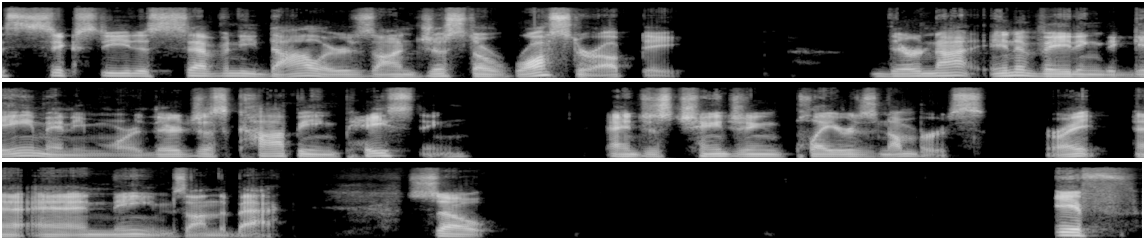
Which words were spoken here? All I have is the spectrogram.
60 to 70 dollars on just a roster update. They're not innovating the game anymore. They're just copying pasting and just changing players numbers, right? And, and names on the back. So if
